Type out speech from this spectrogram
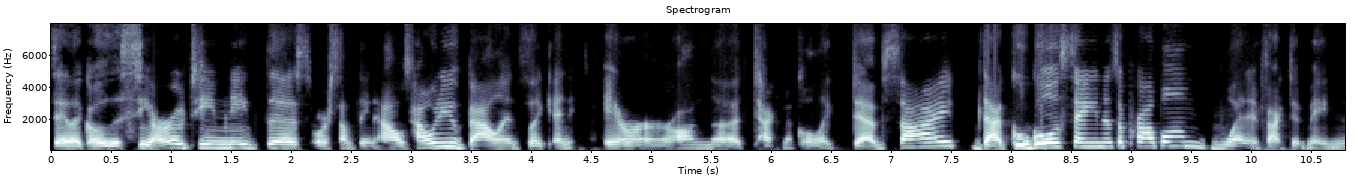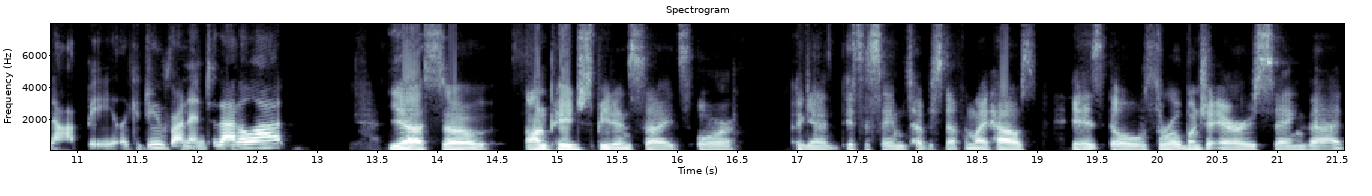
say, like, oh, the CRO team needs this or something else. How do you balance like an error on the technical, like dev side that Google is saying is a problem when in fact it may not be? Like, do you run into that a lot? Yeah. So on page speed insights, or again, it's the same type of stuff in Lighthouse is it'll throw a bunch of errors saying that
